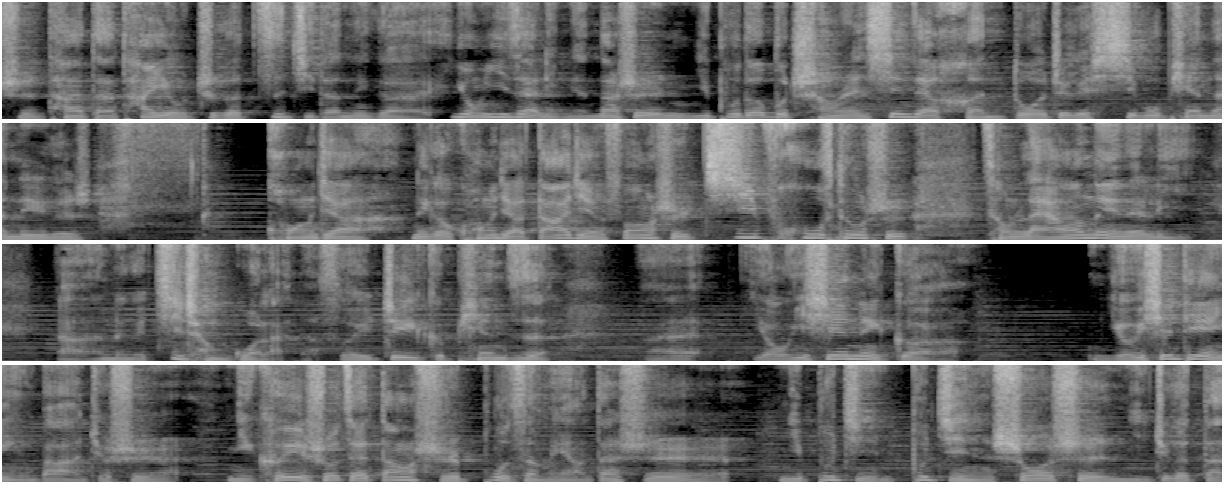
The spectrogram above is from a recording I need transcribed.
是他他他有这个自己的那个用意在里面，但是你不得不承认，现在很多这个西部片的那个框架，那个框架搭建方式几乎都是从莱昂内那里啊那个继承过来的，所以这个片子呃有一些那个有一些电影吧，就是你可以说在当时不怎么样，但是你不仅不仅说是你这个大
